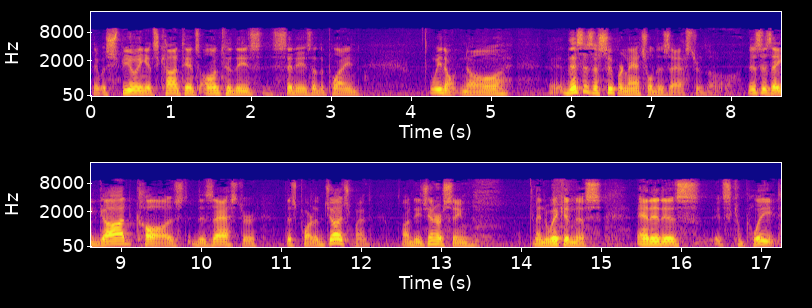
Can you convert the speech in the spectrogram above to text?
that was spewing its contents onto these cities of the plain. We don't know. This is a supernatural disaster, though. This is a God caused disaster that's part of judgment on degeneracy and wickedness. And it is it's complete.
